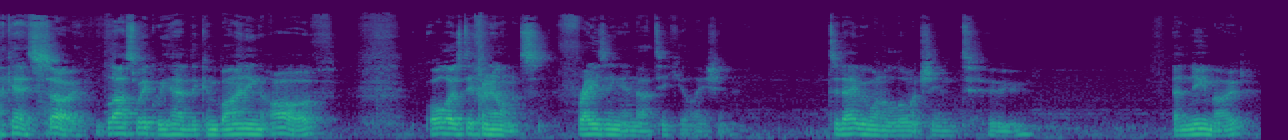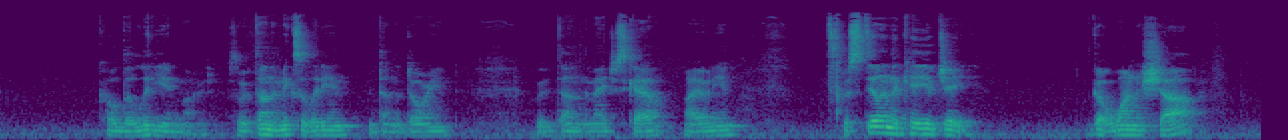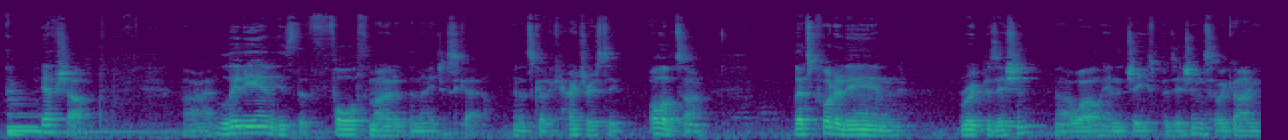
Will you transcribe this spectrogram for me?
Okay, so last week we had the combining of all those different elements, phrasing and articulation. Today we want to launch into a new mode called the Lydian mode. So we've done the Mixolydian, we've done the Dorian, we've done the major scale, Ionian. We're still in the key of G. We've got one sharp, F sharp. All right, Lydian is the fourth mode of the major scale, and it's got a characteristic all of its own. Let's put it in root position, uh, well, in the G position. So we're going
